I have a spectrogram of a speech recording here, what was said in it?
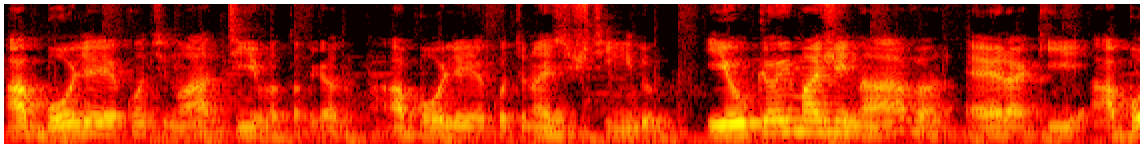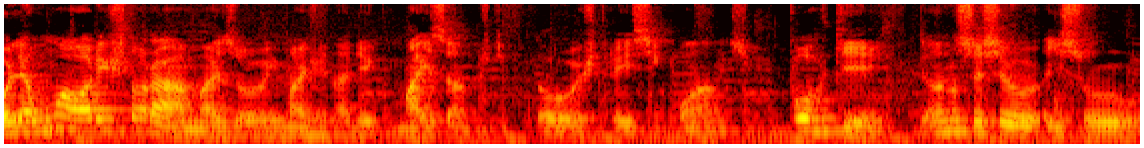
a bolha ia continuar ativa, tá ligado? A bolha ia continuar existindo. E o que eu imaginava era que a bolha uma hora ia estourar, mas eu imaginaria mais anos, tipo dois, três, cinco anos. Por quê? Eu não sei se eu, isso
